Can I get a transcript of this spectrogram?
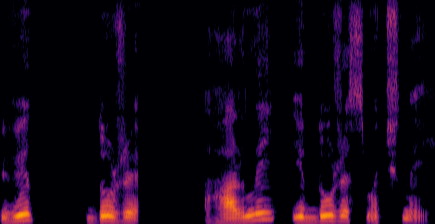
Він дуже гарний і дуже смачний.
